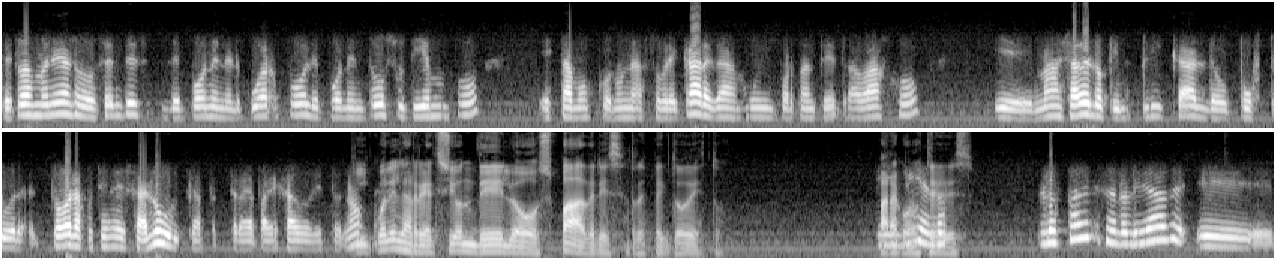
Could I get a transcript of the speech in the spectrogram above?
De todas maneras, los docentes le ponen el cuerpo, le ponen todo su tiempo, estamos con una sobrecarga muy importante de trabajo, eh, más allá de lo que implica lo postura, todas las cuestiones de salud que trae aparejado esto, ¿no? ¿Y cuál es la reacción de los padres respecto de esto? Para con ustedes. Los, padres en realidad eh,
